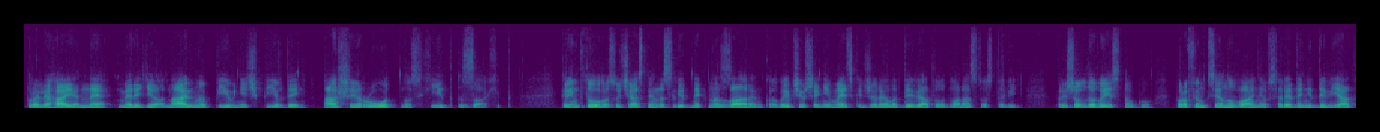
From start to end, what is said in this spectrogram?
пролягає не меридіонально північ-південь, а широтно схід-захід. Крім того, сучасний наслідник Назаренко, вивчивши німецькі джерела 9-12 століть, прийшов до висновку про функціонування всередині 9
